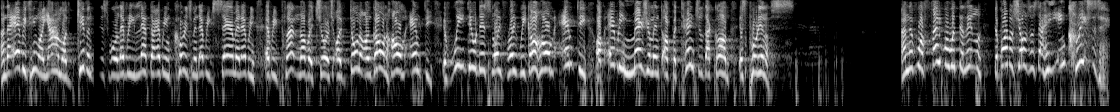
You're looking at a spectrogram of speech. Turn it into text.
And that everything I am, I've given to this world, every letter, every encouragement, every sermon, every, every planting of a church, I've done it. I'm going home empty. If we do this life right, we go home empty of every measurement of potential that God has put in us. And if we're faithful with the little, the Bible shows us that He increases it.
